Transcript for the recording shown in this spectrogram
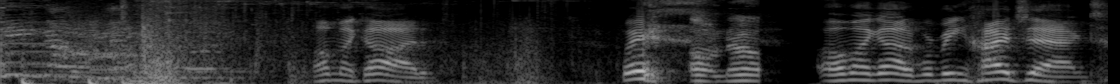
digan Oh my god. Wait. Oh no! Oh my god, we're being hijacked.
